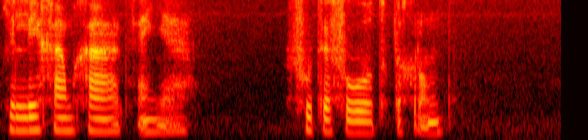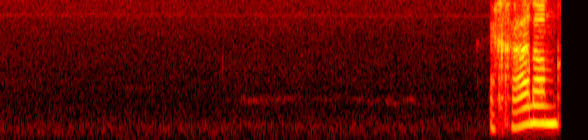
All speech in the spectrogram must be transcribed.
je lichaam gaat en je voeten voelt op de grond. En ga dan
